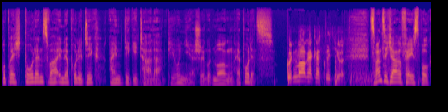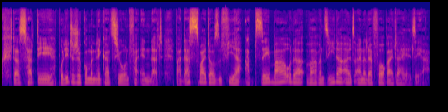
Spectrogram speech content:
Ruprecht Polenz war in der Politik ein digitaler Pionier. Schönen guten Morgen, Herr Polenz. Guten Morgen, Herr Kastritius. 20 Jahre Facebook, das hat die politische Kommunikation verändert. War das 2004 absehbar oder waren Sie da als einer der Vorreiter Hellseher?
